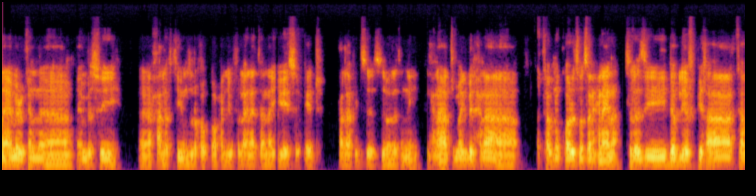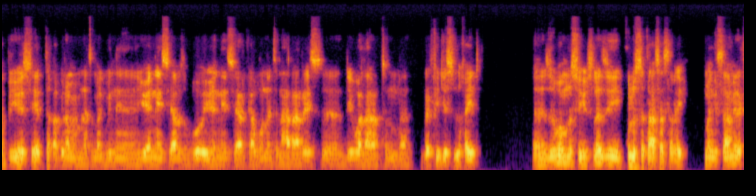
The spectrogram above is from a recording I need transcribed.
ናይ ኣሜሪካን ኤምባሲ ሓለፍቲ እውን ዝረከብኩም ሕጂ ብፍላይ ናይታ ናይ ዩኤስኤድ ሓላፊት ዝበለትኒ ንሕና እቲ መግቢ ንሕና ካብ ነቋርፆ ፀኒሕና ኢና ስለዚ ደብሊዩ ኤፍፒ ከዓ ካብ ዩኤስኤድ ተቐቢሎም እዮም ነቲ መግቢ ንዩኤንኤሲኣር ዝህብዎ ዩኤንኤሲኣር ካብኡ ነቲ ንኣራሬስ ድዩ ዋላ ናብቶም ረፊጅስ ዝኸይድ ዝህቦም ንሱ እዩ ስለዚ ኩሉ ዝተኣሳሰረ እዩ መንግስቲ ኣሜሪካ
